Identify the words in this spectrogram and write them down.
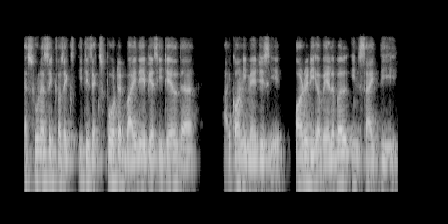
as soon as it was it is exported by the API CTL, the icon image is already available inside the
